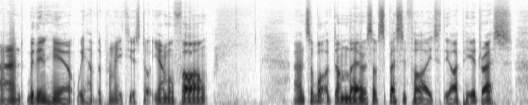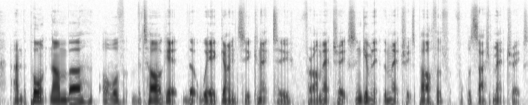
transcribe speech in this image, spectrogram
and within here we have the prometheus.yaml file. And so what I've done there is I've specified the IP address and the port number of the target that we're going to connect to for our metrics and given it the metrics path of forward slash metrics,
